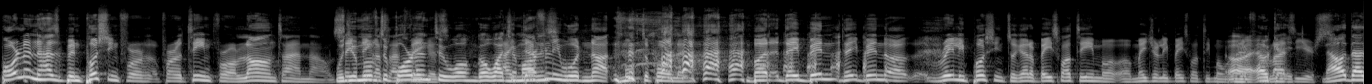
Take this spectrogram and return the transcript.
Portland has been pushing for for a team for a long time now. Would Same you move to Las Portland Vegas. to wo- go watch I the Marlins? definitely would not move to Portland, but they've been they've been uh, really pushing to get a baseball team, a, major league baseball team over All there right, for okay. last years. Now that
